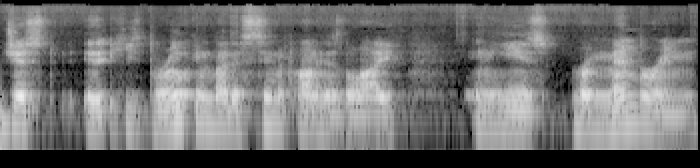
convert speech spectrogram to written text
just he's broken by the sin upon his life, and he's remembering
